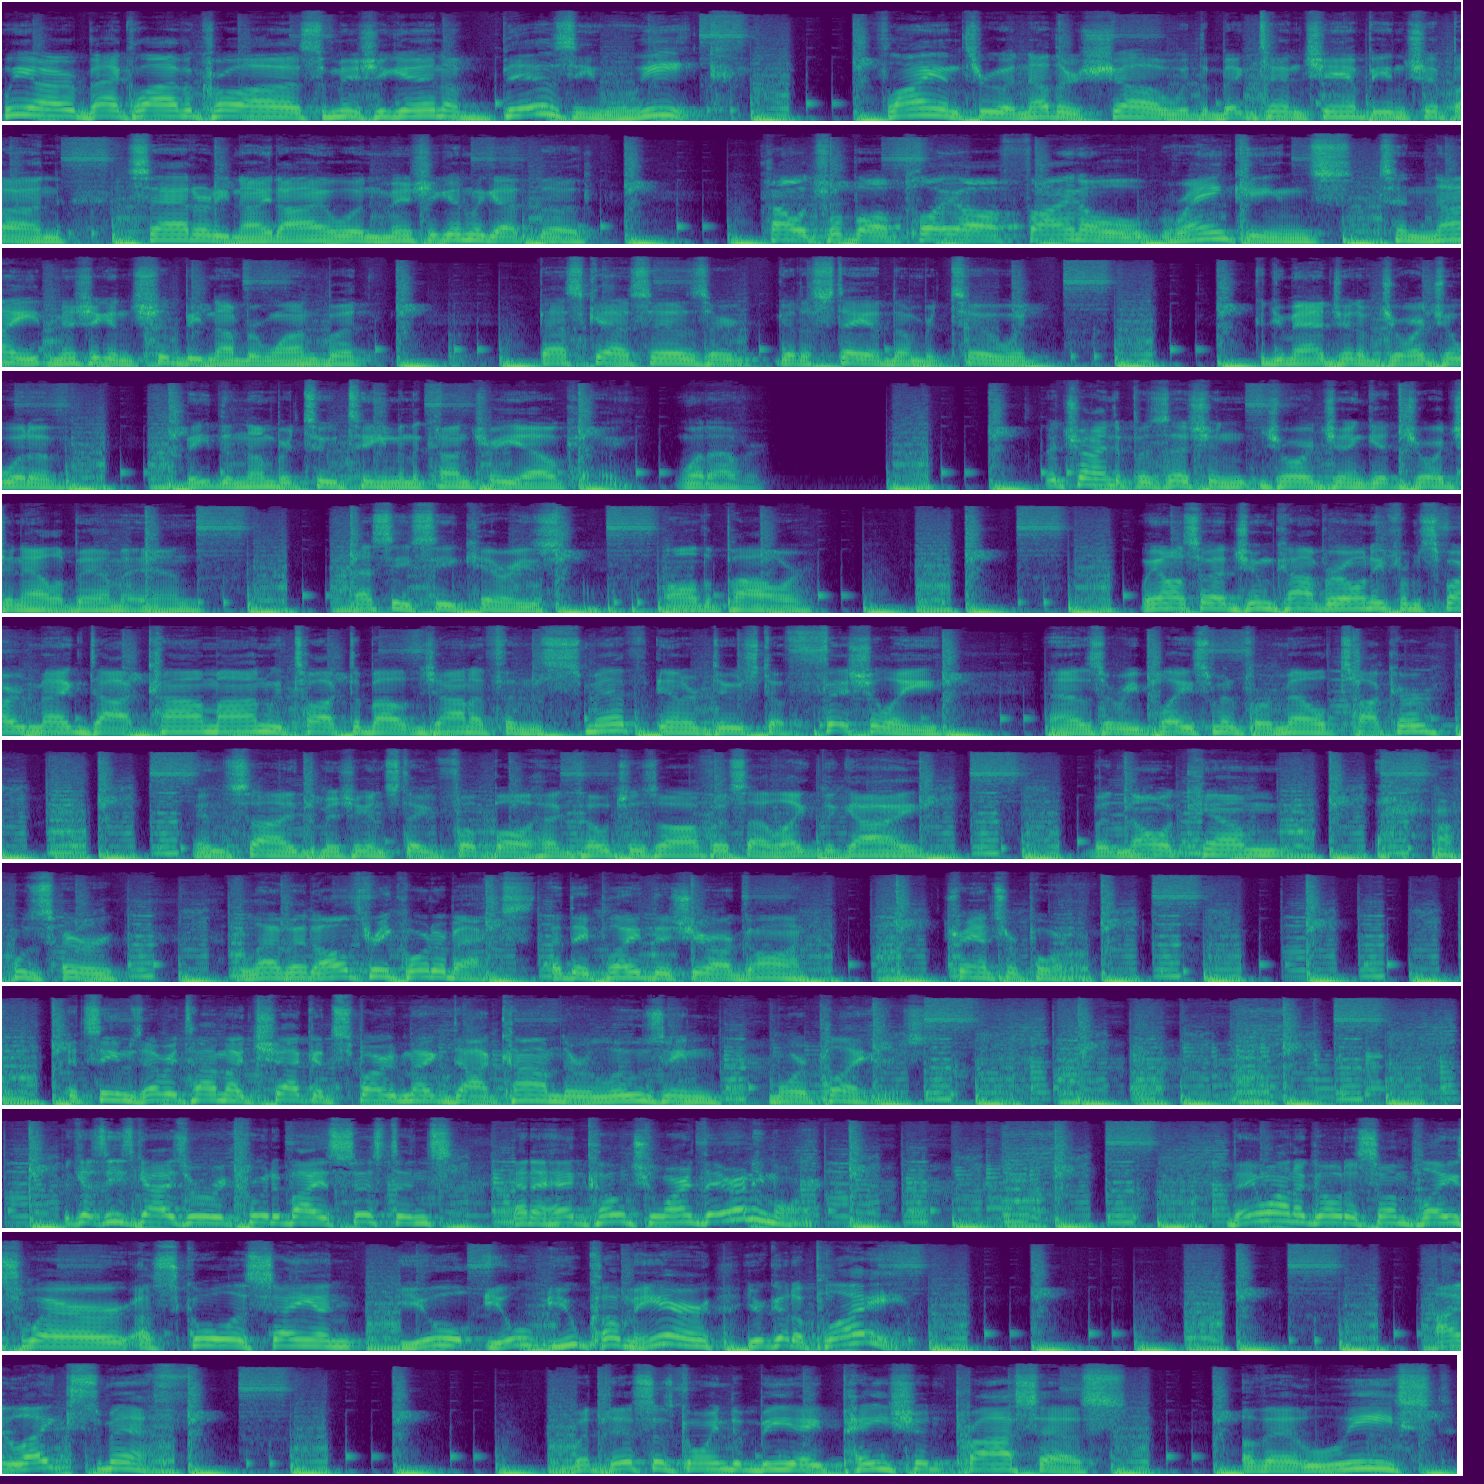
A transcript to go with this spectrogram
We are back live across Michigan. A busy week. Flying through another show with the Big Ten Championship on Saturday night, Iowa and Michigan. We got the college football playoff final rankings tonight. Michigan should be number one, but best guess is they're going to stay at number two. could you imagine if Georgia would have beat the number two team in the country? Yeah, okay, whatever. They're trying to position Georgia and get Georgia and Alabama in. SEC carries all the power. We also had Jim Comparoni from SpartanMag.com on. We talked about Jonathan Smith, introduced officially as a replacement for Mel Tucker inside the Michigan State football head coach's office. I like the guy, but Noah Kim, Houser, Leavitt, all three quarterbacks that they played this year are gone. Transfer portal. It seems every time I check at SpartanMag.com, they're losing more players. Because these guys were recruited by assistants and a head coach who aren't there anymore. They want to go to some place where a school is saying, you, you, you come here, you're going to play. I like Smith, but this is going to be a patient process of at least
